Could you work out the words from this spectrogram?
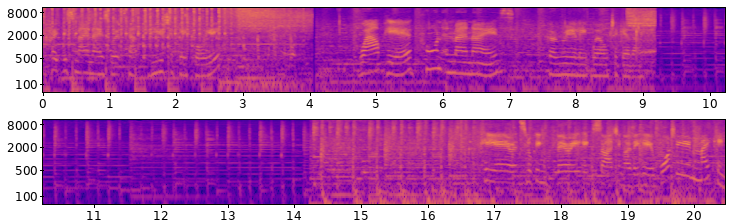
I hope this mayonnaise works out beautifully for you. Wow, Pierre, prawn and mayonnaise go really well together. Pierre, it's looking very exciting over here. What are you making?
